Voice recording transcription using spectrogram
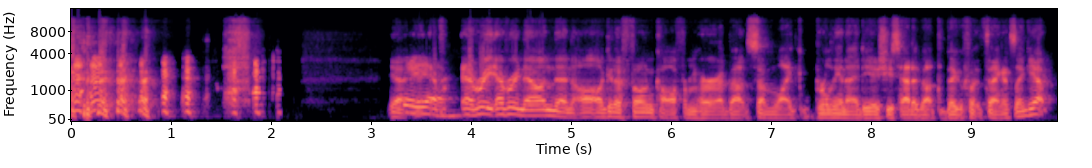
yeah, So, yeah. Every, every now and then I'll, I'll get a phone call from her about some like brilliant idea she's had about the Bigfoot thing. It's like, yep,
